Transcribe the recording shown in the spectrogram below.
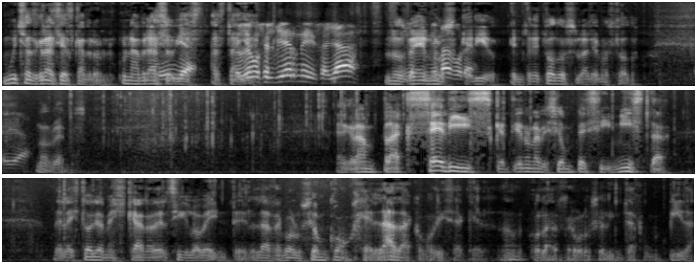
Muchas gracias, cabrón. Un abrazo y hasta nos allá. vemos el viernes allá Nos vemos, querido. Entre todos lo haremos todo. Allá. Nos vemos. El gran Praxedis, que tiene una visión pesimista de la historia mexicana del siglo XX, la revolución congelada, como dice aquel, ¿no? o la revolución interrumpida.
